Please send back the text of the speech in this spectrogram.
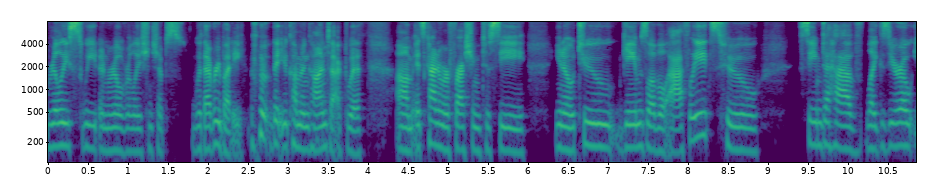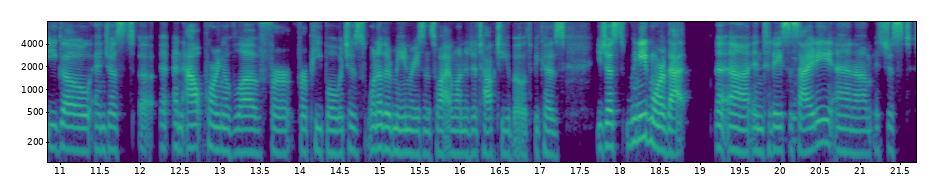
really sweet and real relationships with everybody that you come in contact with. Um, it's kind of refreshing to see, you know, two games level athletes who, seem to have like zero ego and just uh, an outpouring of love for for people which is one of the main reasons why i wanted to talk to you both because you just we need more of that uh, uh, in today's society. And um, it's just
